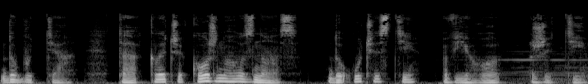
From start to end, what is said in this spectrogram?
до буття та кличе кожного з нас до участі в його житті.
